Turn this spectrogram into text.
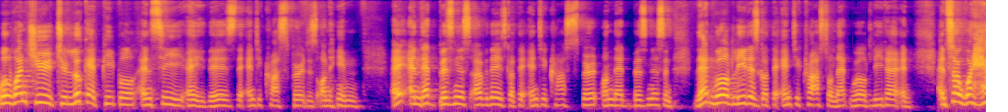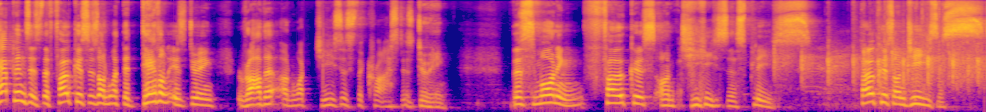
will want you to look at people and see, hey, there's the Antichrist spirit is on him. Hey, and that business over there has got the Antichrist spirit on that business. And that world leader's got the Antichrist on that world leader. And, and so what happens is the focus is on what the devil is doing rather on what Jesus the Christ is doing. This morning, focus on Jesus, please. Focus on Jesus.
